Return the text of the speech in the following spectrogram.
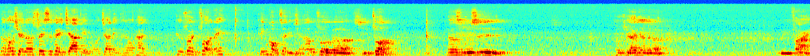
那同学呢，随时可以加点，我加点给他们看。比如说你做，哎，瓶口这里想要做个形状，那是不是？同学按下这个 refine，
